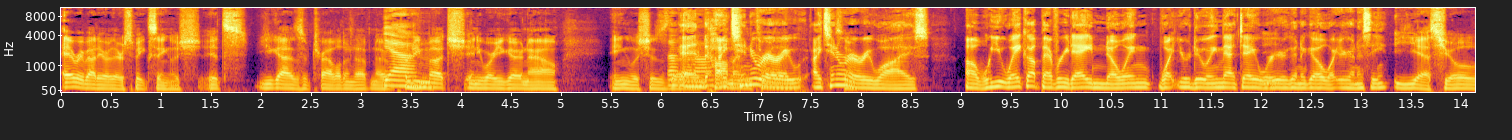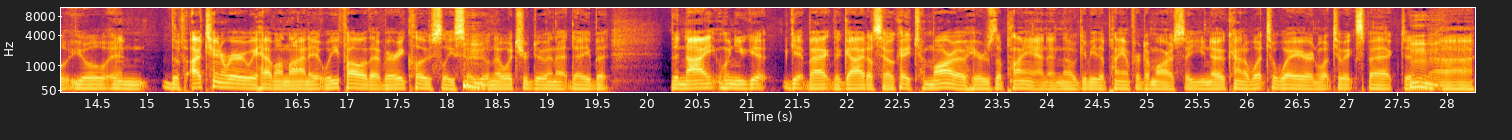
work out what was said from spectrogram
everybody over there speaks English. It's you guys have traveled enough, know yeah. pretty much anywhere you go now. English is the and itinerary thread. itinerary so, wise uh, will you wake up every day knowing what you're doing that day, where you're going to go, what you're going to see? Yes, you'll you'll and the itinerary we have online. It we follow that very closely, so mm-hmm. you'll know what you're doing that day. But the night when you get get back, the guide will say, "Okay, tomorrow here's the plan," and they'll give you the plan for tomorrow, so you know kind of what to wear and what to expect. And mm. uh,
